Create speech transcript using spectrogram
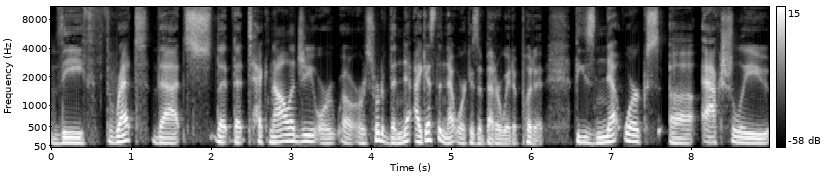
the threat that that that technology or or, or sort of the net, I guess the network is a better way to put it. These networks uh, actually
